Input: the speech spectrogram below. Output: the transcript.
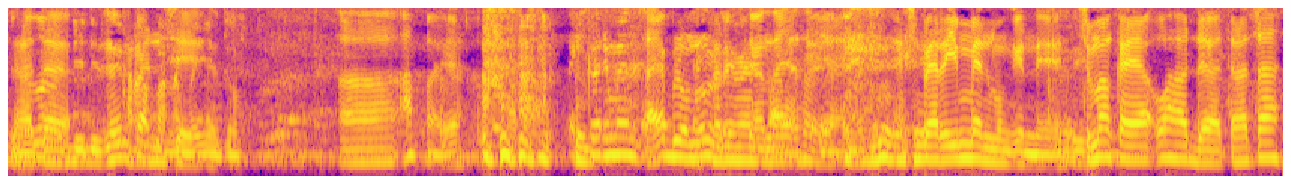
Ternyata di desain keren apa sih. namanya tuh Eh, apa ya? Eksperimen. saya belum lulus. Jangan tanya saya. Eksperimen mungkin ya. Cuma kayak wah ada ternyata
